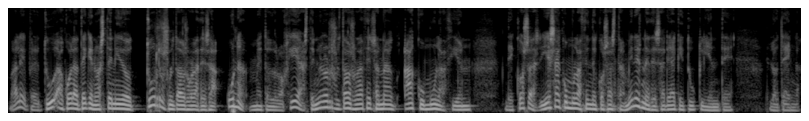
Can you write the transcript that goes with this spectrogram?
¿vale? Pero tú acuérdate que no has tenido tus resultados gracias a una metodología, has tenido los resultados gracias a una acumulación de cosas. Y esa acumulación de cosas también es necesaria que tu cliente lo tenga.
